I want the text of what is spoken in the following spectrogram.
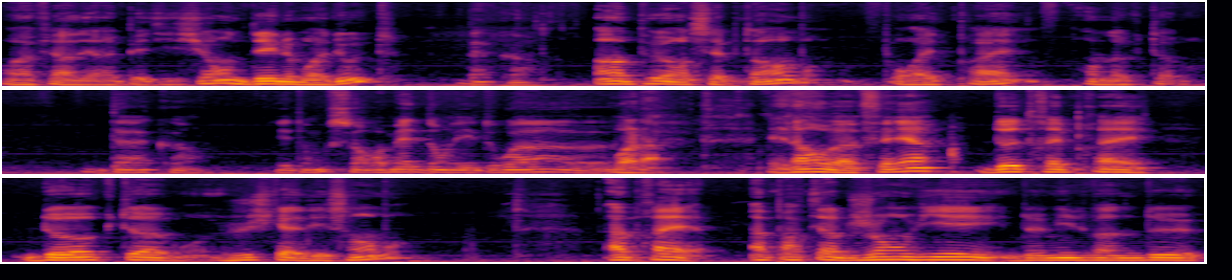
On va faire des répétitions dès le mois d'août, D'accord. un peu en septembre, pour être prêt en octobre. D'accord. Et donc se remettre dans les doigts. euh, Voilà. Et là, on va faire de très près de octobre jusqu'à décembre. Après, à partir de janvier 2022,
